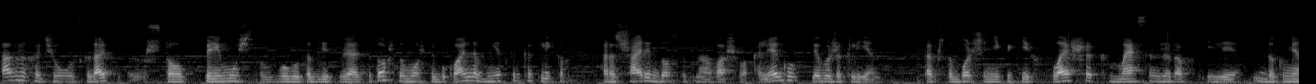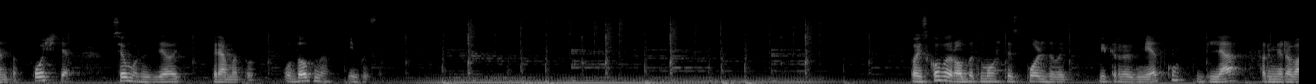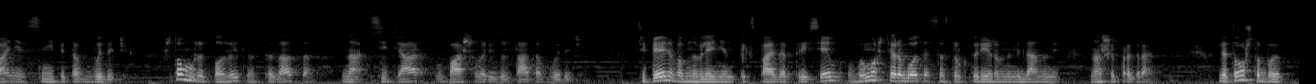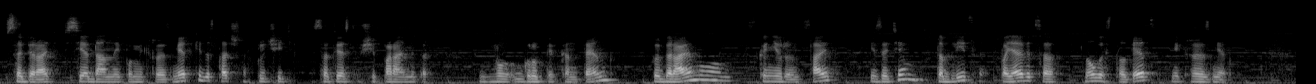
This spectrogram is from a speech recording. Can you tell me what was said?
Также хочу сказать, что преимуществом Google таблиц является то, что вы можете буквально в несколько кликов расшарить доступ на вашего коллегу, либо же клиента. Так что больше никаких флешек, мессенджеров или документов в почте – все можно сделать прямо тут. Удобно и быстро. Поисковый робот может использовать микроразметку для формирования сниппетов выдачи, что может положительно сказаться на CTR вашего результата в выдаче. Теперь в обновлении NPX 3.7 вы можете работать со структурированными данными нашей программе. Для того, чтобы собирать все данные по микроразметке, достаточно включить соответствующий параметр в группе Content, выбираем его, сканируем сайт и затем в таблице появится новый столбец микроразметка.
